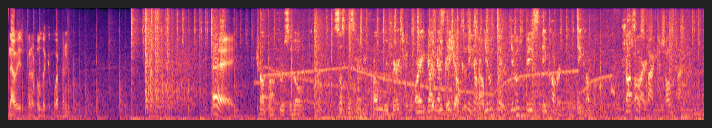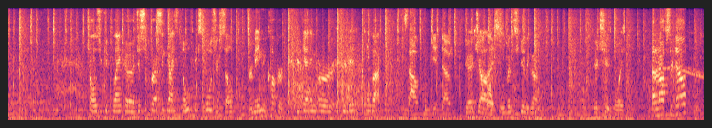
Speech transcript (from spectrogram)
Now he's gonna pull the weapon. Hey! Drop on Percival. Suspect's gonna be probably buried. Alright, guys, guys, take cover, take cover. Give him, pla- give him space, stay cover. Stay cover. Shots Charles fired. Charles flanking. Charles, you can flank, uh, just suppress him, guys. Don't expose yourself. Remain in cover. If you're getting, or if you're hit, pull back. He's down. He's down. Good job. Nice. Let's move and secure the gun. Good shit, boys. Got an officer down?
